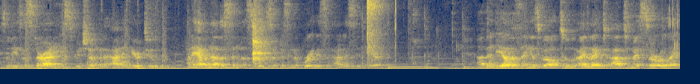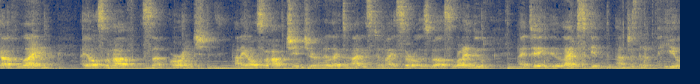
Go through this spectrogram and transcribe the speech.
So these are star anise, which I'm going to add in here too. And I have another cinnamon stick, so I'm just going to break this and add this in here. And then the other thing as well too, I like to add to my sorrel. I have lime, I also have some orange, and I also have ginger, and I like to add these to my sorrel as well. So what I do, I take the lime skin, I'm just gonna peel,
